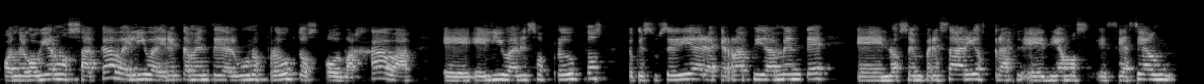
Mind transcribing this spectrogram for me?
cuando el gobierno sacaba el IVA directamente de algunos productos o bajaba eh, el IVA en esos productos, lo que sucedía era que rápidamente eh, los empresarios, tras, digamos, se hacían,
